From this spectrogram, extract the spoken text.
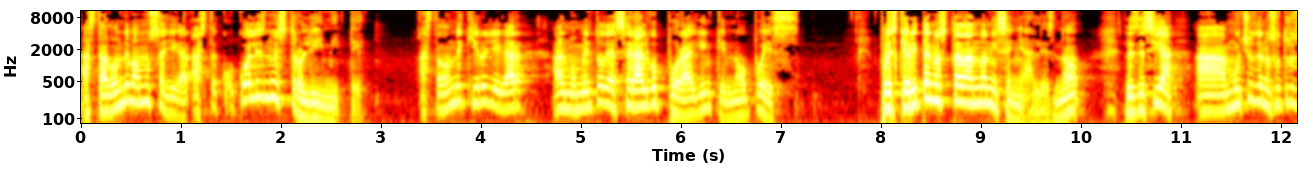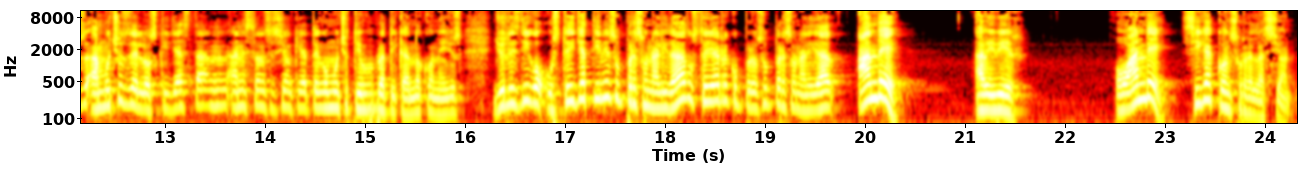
¿Hasta dónde vamos a llegar? ¿Hasta cuál es nuestro límite? ¿Hasta dónde quiero llegar al momento de hacer algo por alguien que no, pues, pues que ahorita no está dando ni señales, ¿no? Les decía, a muchos de nosotros, a muchos de los que ya están, han estado en sesión, que ya tengo mucho tiempo platicando con ellos, yo les digo, usted ya tiene su personalidad, usted ya recuperó su personalidad, ande a vivir. O ande, siga con su relación.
